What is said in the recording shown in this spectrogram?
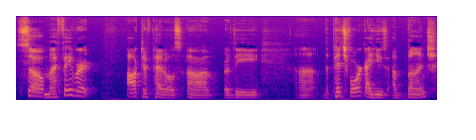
So my favorite octave pedals uh, are the uh, the Pitchfork. I use a bunch,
